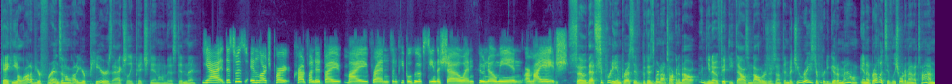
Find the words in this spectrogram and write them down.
Keiki, a lot of your friends and a lot of your peers actually pitched in on this, didn't they? Yeah, this was in large part crowdfunded by my friends and people who have seen the show and who know me and are my age. So that's pretty impressive because we're not talking about, you know, $50,000 or something, but you raised a pretty good amount in a relatively short amount of time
